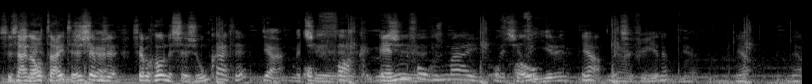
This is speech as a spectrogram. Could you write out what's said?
Ze zijn Ja, altijd, hè? Ze ja. hebben, ze, ze hebben gewoon een seizoenkaart, hè? Ja, met Op z'n- vak met N z'n- volgens mij. Of met z'n vieren. Ja, met Ja. z'n vieren. Ja. Ja, ja.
